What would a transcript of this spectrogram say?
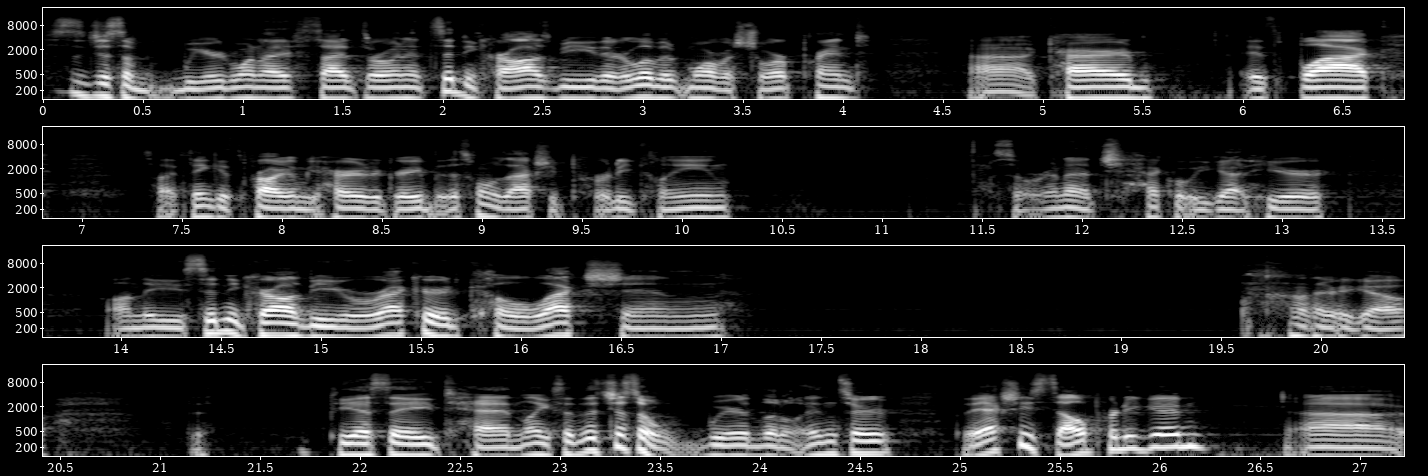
This is just a weird one I decided to throw in. It's Sidney Crosby. They're a little bit more of a short print uh, card. It's black. So I think it's probably to be harder to grade, but this one was actually pretty clean. So we're going to check what we got here on the Sidney Crosby record collection. there we go. The PSA 10. Like I said, that's just a weird little insert, but they actually sell pretty good, uh,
